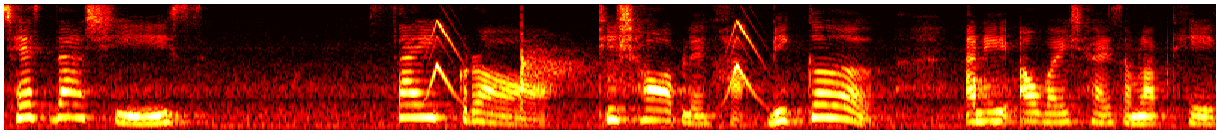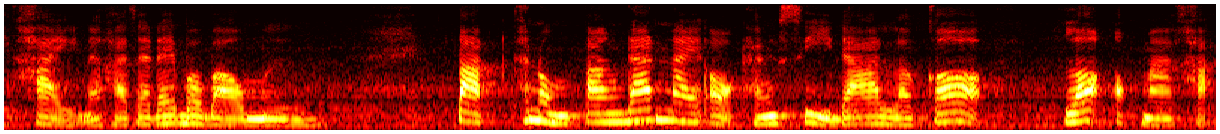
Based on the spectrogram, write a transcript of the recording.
เชสดาชีสไส้กรอกที่ชอบเลยค่ะบิ๊กเกอร์อันนี้เอาไว้ใช้สำหรับเทไข่นะคะ จะได้เบาๆมือ ตัดขนมปังด้านในออกทั้ง 4 ด้านแล้วก็เลาะออกมาค่ะ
